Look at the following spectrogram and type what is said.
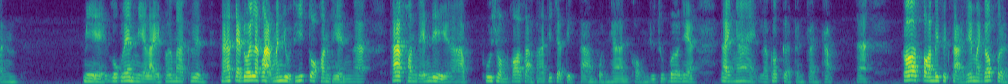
มันมีลูกเล่นมีอะไรเพิ่มมากขึ้นนะแต่โดยหลักๆมันอยู่ที่ตัวคอนเทนต์นะถ้าคอนเทนต์ดีนะครับผู้ชมก็สามารถที่จะติดตามผลงานของยูทูบเบอร์เนี่ยได้ง่ายแล้วก็เกิดเป็นแฟนคลับนะก็ตอนไปศึกษาเนี่ยมันก็เปิด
